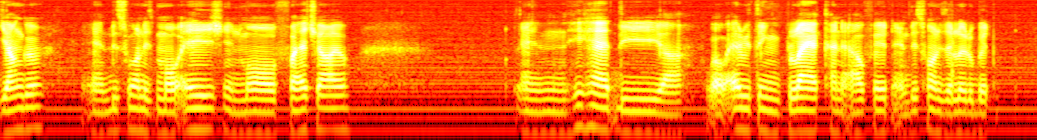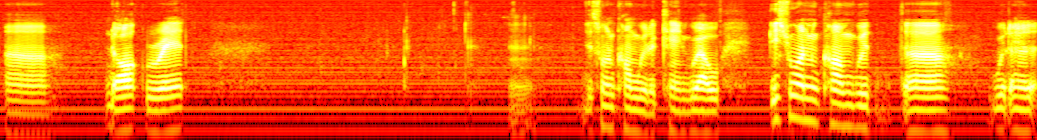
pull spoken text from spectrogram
younger and this one is more aged and more fragile and he had the uh, well everything black kind of outfit and this one is a little bit uh, dark red. This one come with a cane. Well each one come with uh, with a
